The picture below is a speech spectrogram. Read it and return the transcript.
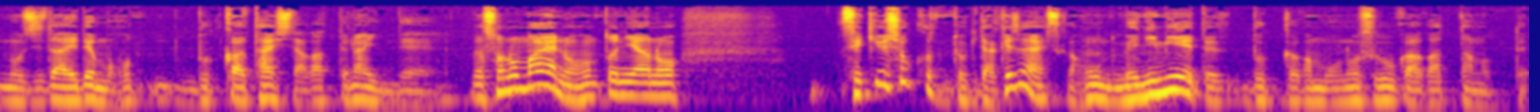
の時代でも物価は大して上がってないんでその前の本当にあの石油ショックの時だけじゃないですか。本当目に見えて物価がものすごく上がったのって、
